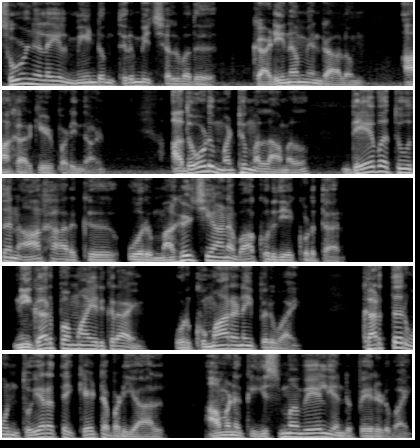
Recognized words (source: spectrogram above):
சூழ்நிலையில் மீண்டும் திரும்பிச் செல்வது கடினம் என்றாலும் ஆகார் கீழ்ப்படிந்தாள். அதோடு மட்டுமல்லாமல் தேவதூதன் ஆகாருக்கு ஒரு மகிழ்ச்சியான வாக்குறுதியை கொடுத்தார். நீ கர்ப்பமாயிருக்கிறாய் ஒரு குமாரனை பெறுவாய். கர்த்தர் உன் துயரத்தை கேட்டபடியால் அவனுக்கு இஸ்மவேல் என்று பெயரிடுவாய்.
